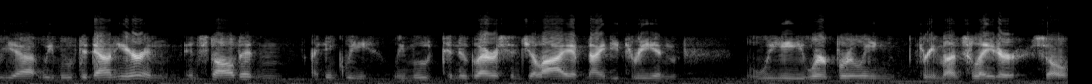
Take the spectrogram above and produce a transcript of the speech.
we uh, we moved it down here and installed it, and I think we we moved to New Glarus in July of '93, and we were brewing three months later. So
